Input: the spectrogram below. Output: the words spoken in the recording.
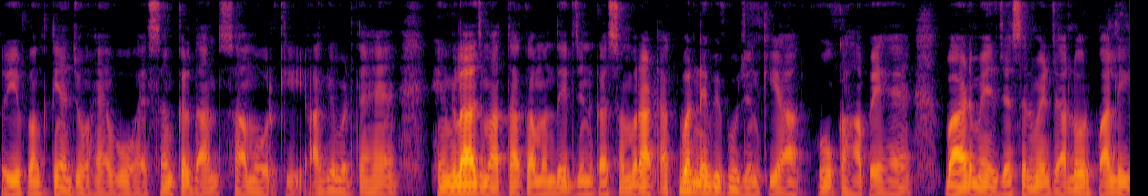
तो ये पंक्तियाँ जो हैं, वो है शंकरदान सामोर की। आगे बढ़ते हैं। हिंगलाज माता का मंदिर, जिनका सम्राट अकबर ने भी पूजन किया, वो कहाँ पे है? बाड़मेर, जैसलमेर, जालोर, पाली।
